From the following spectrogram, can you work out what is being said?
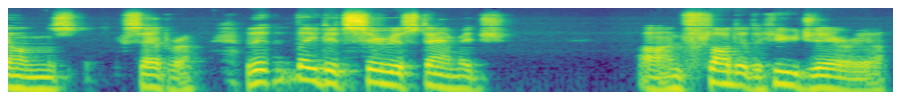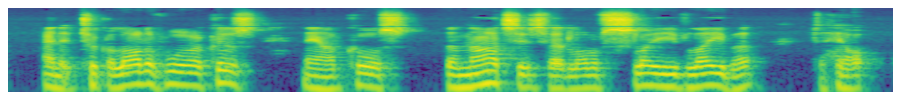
guns, etc. But it, they did serious damage uh, and flooded a huge area, and it took a lot of workers. Now, of course, the Nazis had a lot of slave labor to help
